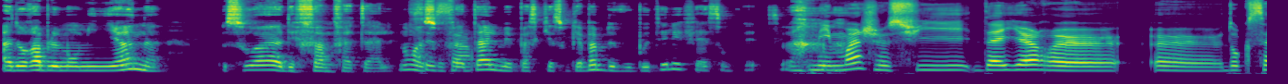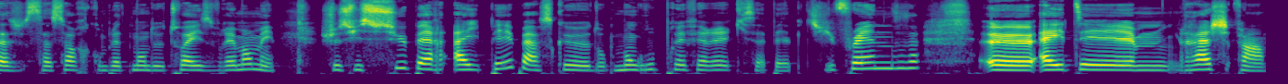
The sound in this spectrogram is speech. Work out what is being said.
adorablement mignonnes, soit des femmes fatales. Non, elles sont fatales, mais parce qu'elles sont capables de vous botter les fesses, en fait. mais moi, je suis d'ailleurs... Euh, euh, donc ça, ça, sort complètement de Twice vraiment, mais je suis super hypée parce que donc mon groupe préféré qui s'appelle G-Friends euh, a été hum, rach... enfin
